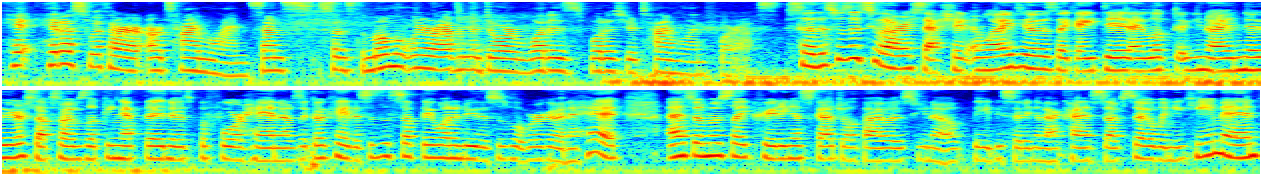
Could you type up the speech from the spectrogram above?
hit hit us with our, our timeline since since the moment we arrive in the door. What is what is your timeline for us? So this was a two-hour session, and what I do is like I did. I looked, you know, I know your stuff, so I was looking at the notes beforehand. I was like, okay, this is the stuff they want to do. This is what we're going to hit, and it's almost like creating a schedule. If I was, you know, babysitting and that kind of stuff. So when you came in,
